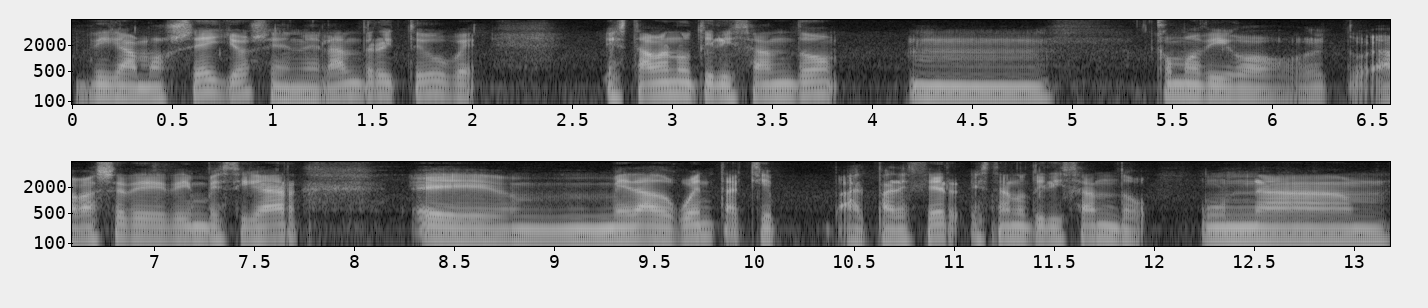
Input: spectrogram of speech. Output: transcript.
digamos, ellos en el Android TV estaban utilizando, mm, como digo, a base de, investigar, eh, me he dado cuenta que al parecer están utilizando una,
